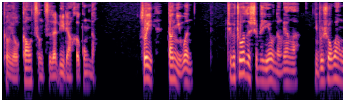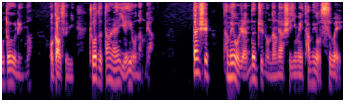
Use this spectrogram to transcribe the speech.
更有高层次的力量和功能。所以，当你问这个桌子是不是也有能量啊？你不是说万物都有灵吗？我告诉你，桌子当然也有能量，但是它没有人的这种能量，是因为它没有思维，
